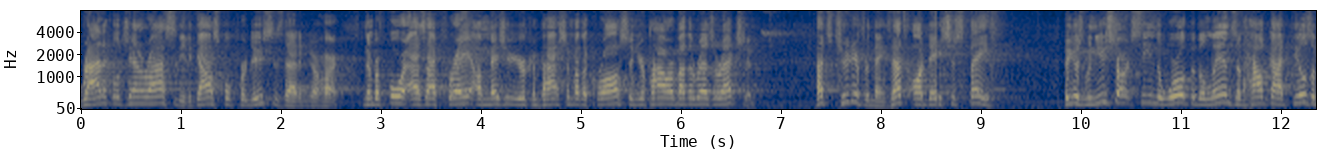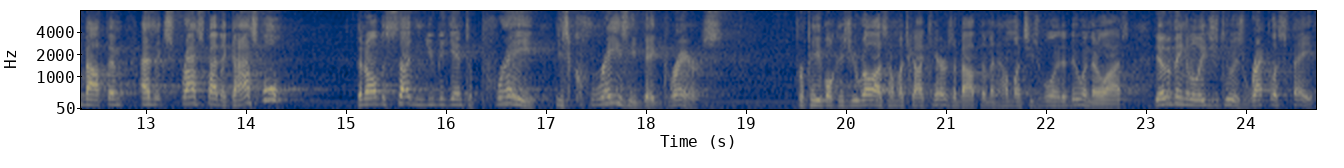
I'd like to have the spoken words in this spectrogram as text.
Radical generosity. The gospel produces that in your heart. Number four, as I pray, I'll measure your compassion by the cross and your power by the resurrection. That's two different things. That's audacious faith. Because when you start seeing the world through the lens of how God feels about them as expressed by the gospel, then all of a sudden you begin to pray these crazy big prayers for people because you realize how much God cares about them and how much He's willing to do in their lives. The other thing it'll lead you to is reckless faith.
